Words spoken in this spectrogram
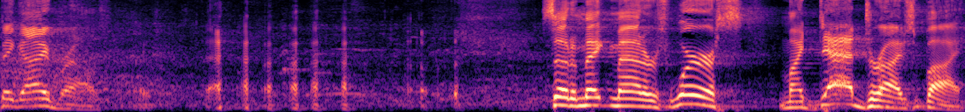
big eyebrows. so, to make matters worse, my dad drives by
